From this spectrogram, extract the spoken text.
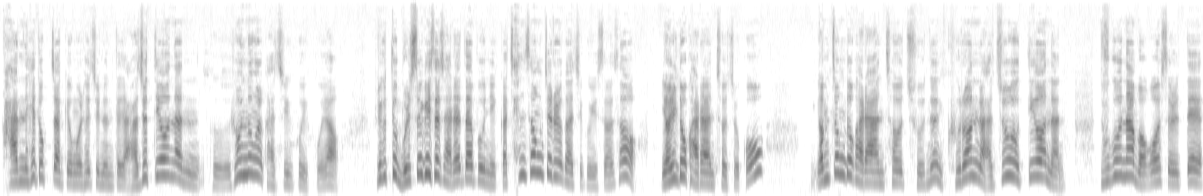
간 해독 작용을 해주는데 아주 뛰어난 그 효능을 가지고 있고요. 그리고 또 물 속에서 자라다 보니까 찬성질을 가지고 있어서 열도 가라앉혀주고 염증도 가라앉혀주는 그런 아주 뛰어난 누구나 먹었을 때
